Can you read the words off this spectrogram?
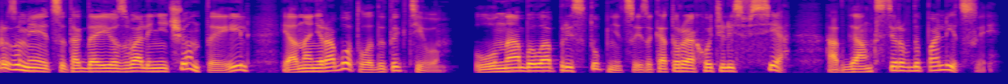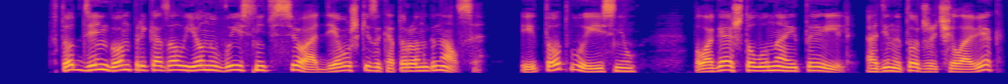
Разумеется, тогда ее звали не Чон Теиль, и она не работала детективом. Луна была преступницей, за которой охотились все, от гангстеров до полиции. В тот день Гон приказал Йону выяснить все о девушке, за которой он гнался. И тот выяснил. Полагая, что Луна и Тейль — один и тот же человек,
